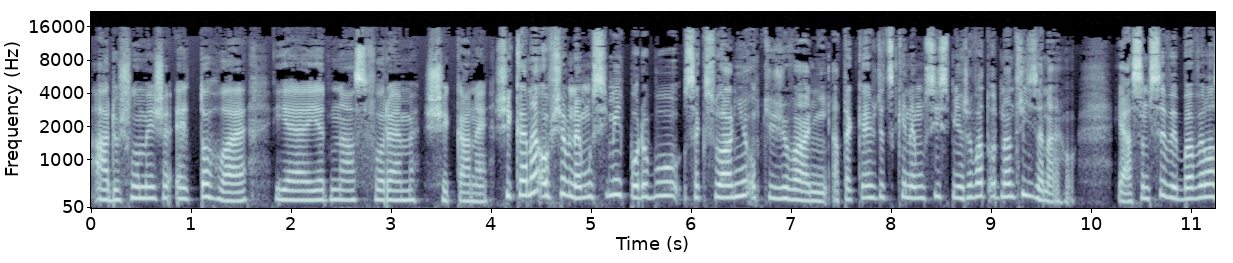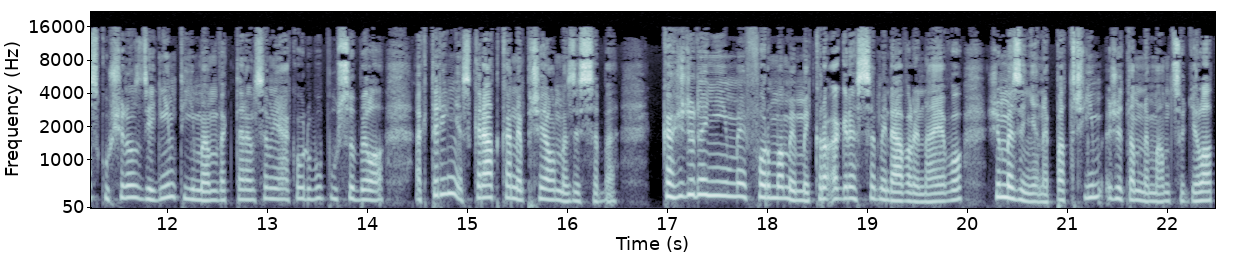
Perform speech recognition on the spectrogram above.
a došlo mi, že i tohle je jedna z forem šikany. Šikana ovšem nemusí mít podobu sexuálního obtěžování a také vždycky nemusí směřovat od nadřízeného. Já jsem si vybavila zkušenost zkušenost s jedním týmem, ve kterém jsem nějakou dobu působila a který mě zkrátka nepřijal mezi sebe. Každodenními formami mikroagrese mi dávali najevo, že mezi ně nepatřím, že tam nemám co dělat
